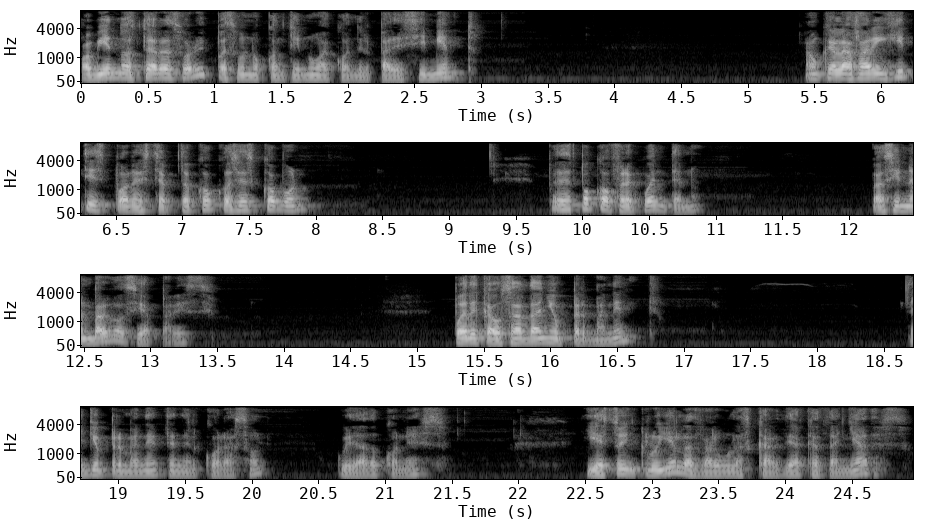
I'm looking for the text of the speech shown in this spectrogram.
O bien no está resuelto, pues uno continúa con el padecimiento. Aunque la faringitis por estreptococos es común, pues es poco frecuente, ¿no? Pero sin embargo sí aparece. Puede causar daño permanente. Daño permanente en el corazón. Cuidado con eso y esto incluye las válvulas cardíacas dañadas,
